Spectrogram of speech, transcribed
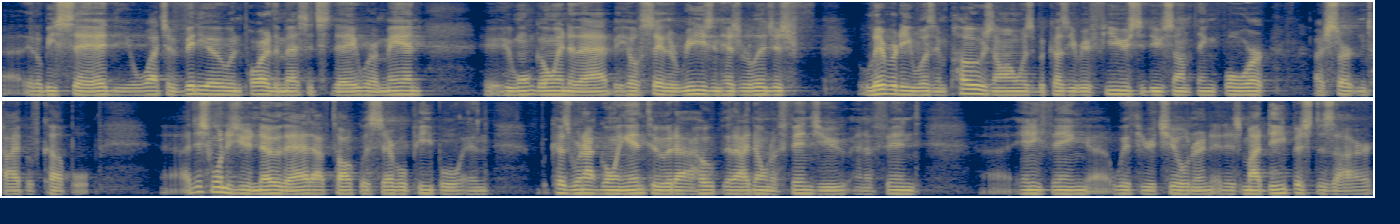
uh, it'll be said. You'll watch a video in part of the message today where a man who won't go into that, but he'll say the reason his religious liberty was imposed on was because he refused to do something for a certain type of couple. I just wanted you to know that. I've talked with several people, and because we're not going into it, I hope that I don't offend you and offend uh, anything uh, with your children. It is my deepest desire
